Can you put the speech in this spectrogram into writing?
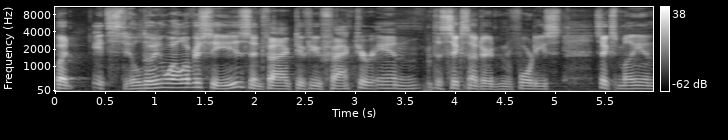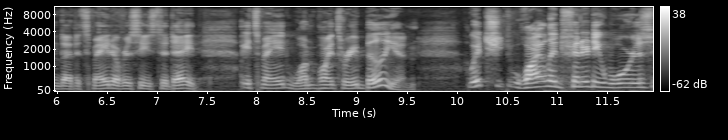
But it's still doing well overseas. In fact, if you factor in the 646 million that it's made overseas to date, it's made 1.3 billion which, while Infinity Wars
